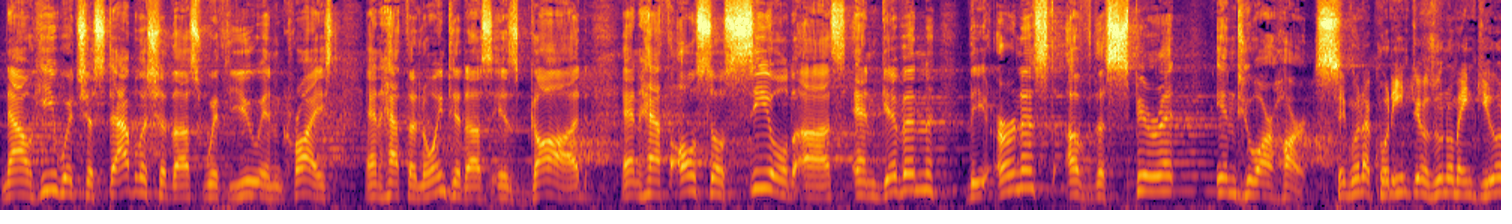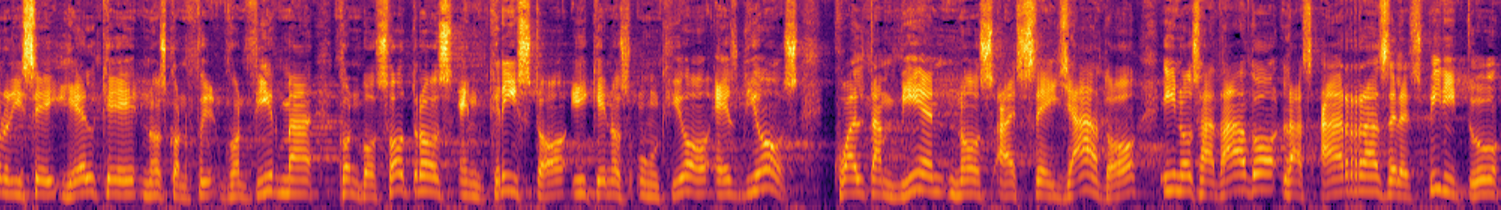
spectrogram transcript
"Now he which establisheth us with you in Christ and hath anointed us is God, and hath also sealed us and given the earnest of the Spirit into our hearts." Según a Corintios 1:21 dice, y el que nos confirma con vosotros en Cristo y que nos ungió es Dios, cual también nos ha sellado y nos ha dado las arras del Espíritu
